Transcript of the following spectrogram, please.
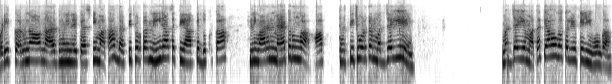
बड़ी करुणा, और नारद मुनि ने रिक्वेस्ट की माता, धरती छोड़कर नहीं जा सकती, आपके दुख का निवारण मैं करूँगा। आप धरती छोड़कर मत जाइए। मत जाइए माता, क्या होगा कलयुग के जीवों का?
